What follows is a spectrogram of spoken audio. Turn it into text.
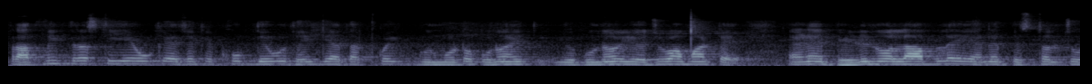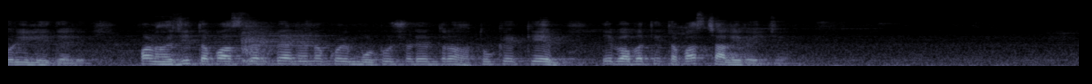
પ્રાથમિક દ્રષ્ટિએ એવું કહે છે કે ખૂબ દેવું થઈ ગયા હતા કોઈ ગુ- મોટો ગુનાહિત ગુનો યોજવા માટે. એણે ભીડનો લાભ લઈ અને પિસ્તલ ચોરી લીધેલી. પણ હજી તપાસ દરમિયાન એનો કોઈ મોટું ષડયંત્ર હતું કે કેમ? એ બાબતની તપાસ ચાલી રહી છે એને આખી રિવોલ્વ કઈ રીતે લીધી જે વ્યક્તિ ગન પાસેથી કઈ અ, રીતે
